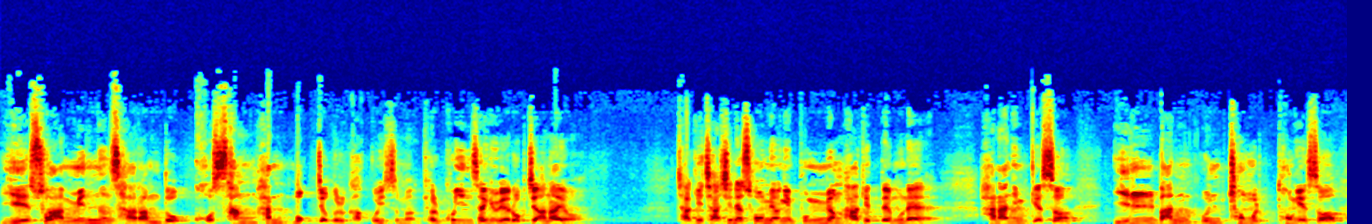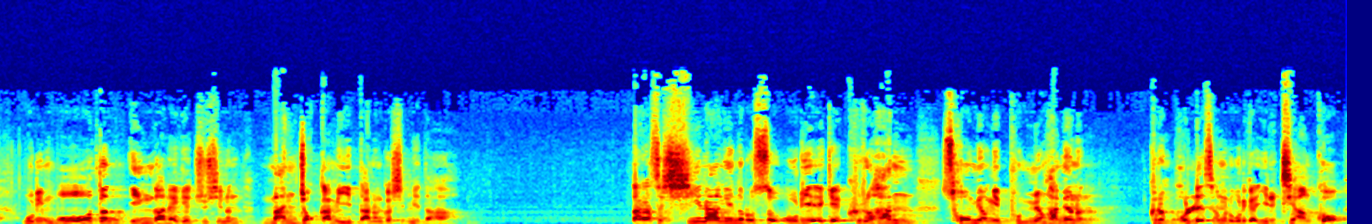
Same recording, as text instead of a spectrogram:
예수 안 믿는 사람도 고상한 목적을 갖고 있으면 결코 인생이 외롭지 않아요. 자기 자신의 소명이 분명하기 때문에 하나님께서 일반 은총을 통해서 우리 모든 인간에게 주시는 만족감이 있다는 것입니다. 따라서 신앙인으로서 우리에게 그러한 소명이 분명하면은 그런 본래 성을 우리가 잃지 않고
